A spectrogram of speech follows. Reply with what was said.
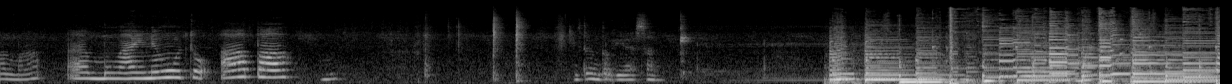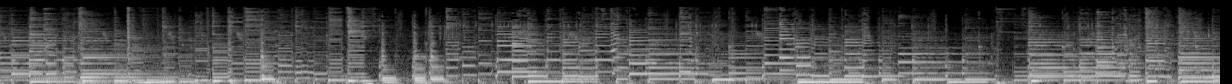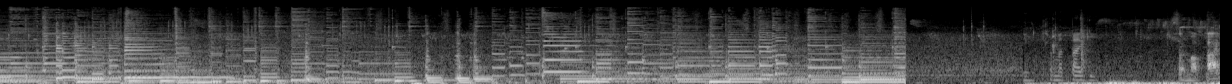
Mama, eh, bunga ini untuk apa? Itu untuk hiasan.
